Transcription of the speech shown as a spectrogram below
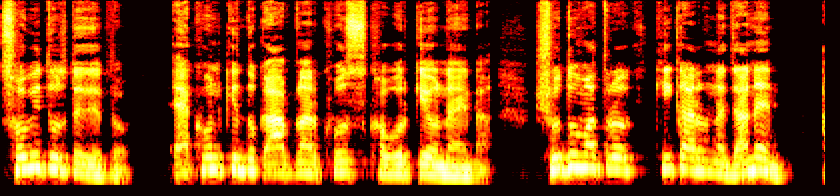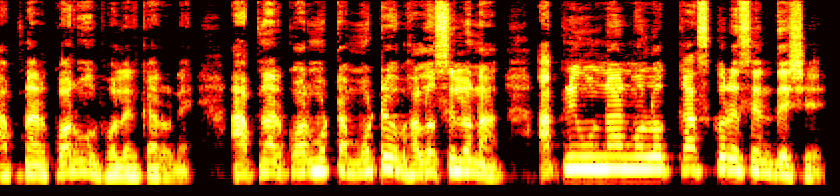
ছবি তুলতে যেত। এখন কিন্তু আপনার খোঁজ খবর কেউ নেয় না। শুধুমাত্র কি কারণে জানেন? আপনার কর্মফলের কারণে। আপনার কর্মটা মোটেও ভালো ছিল না। আপনি উন্নয়নমূলক কাজ করেছেন দেশে।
